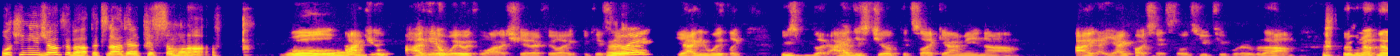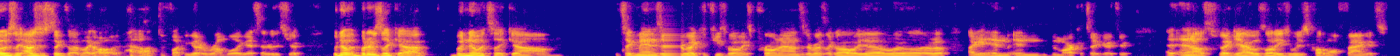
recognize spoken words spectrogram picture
What can you joke about that's not gonna piss someone off? well, Yeah. I get I get away with a lot of shit. I feel like because like, Really? I- yeah, I get away with like these. Like I have this joke that's like, I mean, um, I yeah, I probably say it still. It's YouTube, whatever. But um, but, no, no, it was like I was just like, I'm like, oh, I'll have to fucking go to Rumble, I guess, after this joke. But no, but it was like, uh, but no, it's like, um, it's like, man, is everybody confused about all these pronouns? And everybody's like, oh yeah, what, what, what, like in in the markets I go through, and, and I was like, yeah, it was a lot easier we just called them all faggots.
